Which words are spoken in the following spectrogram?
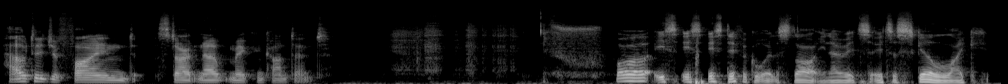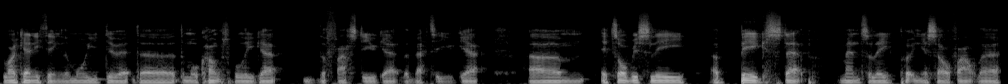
how did you find starting out making content? Well, it's it's it's difficult at the start. You know, it's it's a skill like like anything. The more you do it, the the more comfortable you get. The faster you get, the better you get. Um, it's obviously a big step mentally putting yourself out there.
